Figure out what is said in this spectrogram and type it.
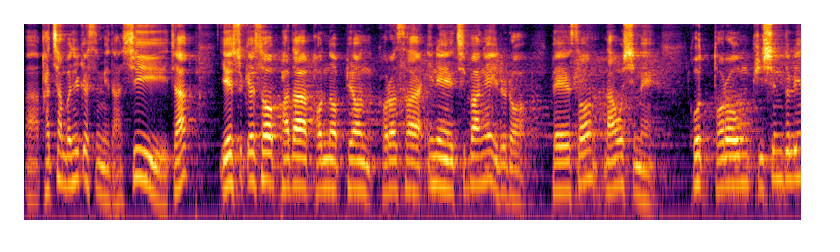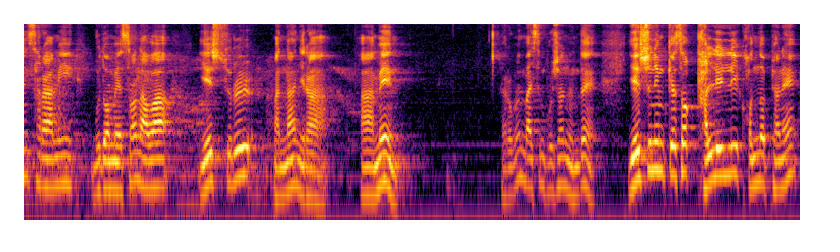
아, 같이 한번 읽겠습니다. 시작. 예수께서 바다 건너편 거라사 이네 지방에 이르러 배에서 나오심에 곧 더러운 귀신 들린 사람이 무덤에서 나와 예수를 만나니라. 아멘. 여러분 말씀 보셨는데 예수님께서 갈릴리 건너편에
